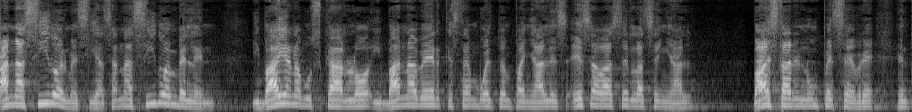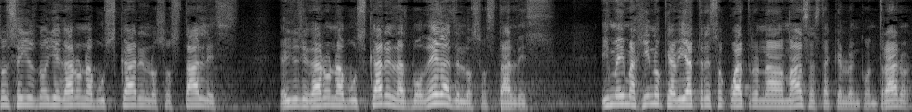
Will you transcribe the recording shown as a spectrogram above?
ha nacido el Mesías, ha nacido en Belén, y vayan a buscarlo y van a ver que está envuelto en pañales, esa va a ser la señal, va a estar en un pesebre. Entonces ellos no llegaron a buscar en los hostales, ellos llegaron a buscar en las bodegas de los hostales. Y me imagino que había tres o cuatro nada más hasta que lo encontraron.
